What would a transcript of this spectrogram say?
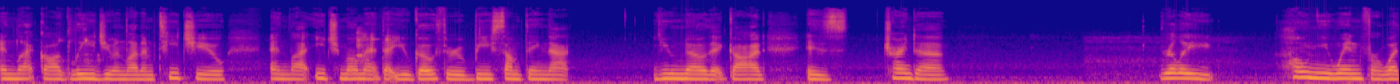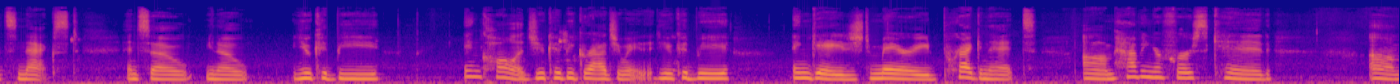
and let God lead you and let him teach you and let each moment that you go through be something that you know that God is trying to really hone you in for what's next. And so, you know, you could be in college, you could be graduated, you could be engaged, married, pregnant, um, having your first kid. Um,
